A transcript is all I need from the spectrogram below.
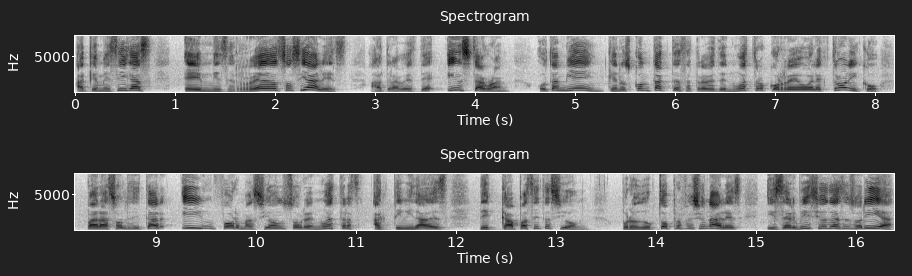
a que me sigas en mis redes sociales a través de Instagram o también que nos contactes a través de nuestro correo electrónico para solicitar información sobre nuestras actividades de capacitación, productos profesionales y servicios de asesoría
